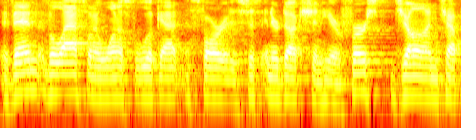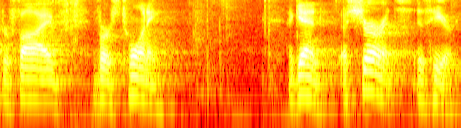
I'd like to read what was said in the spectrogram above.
Then the last one I want us to look at as far as just introduction here. First John chapter 5 verse 20. Again, assurance is here.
